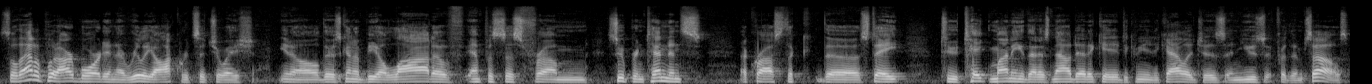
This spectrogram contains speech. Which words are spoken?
So that'll put our board in a really awkward situation. You know, there's going to be a lot of emphasis from superintendents across the, the state to take money that is now dedicated to community colleges and use it for themselves.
